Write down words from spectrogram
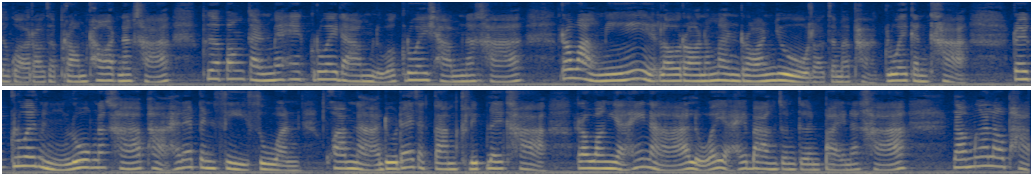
จนกว่าเราจะพร้อมทอดนะคะ เพื่อป้องกันไม่ให้กล้วยดำหรือว่ากล้วยช้ำนะคะ ระหว่างนี้เรารอน้ำมันร้อนอยู่ เราจะมาผ่ากล้วยกันค่ะ โดยกล้วยหนึ่งลูกนะคะ ผ่าให้ได้เป็น 4 ส่วน ความหนาดูได้จากตามคลิปเลยค่ะ ระวังอย่าให้หนาหรือว่าอย่าให้บางจนเกินไปนะคะ แล้วเมื่อเราผ่า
